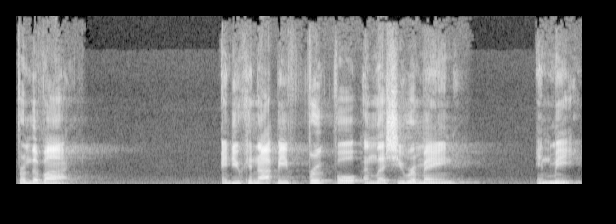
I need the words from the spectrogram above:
from the vine and you cannot be fruitful unless you remain in me.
